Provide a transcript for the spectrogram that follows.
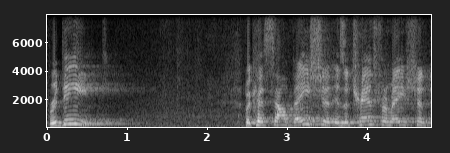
Redeemed. Because salvation is a transformation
